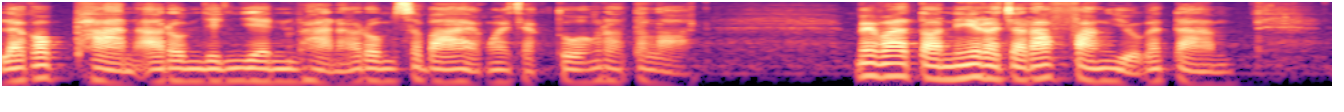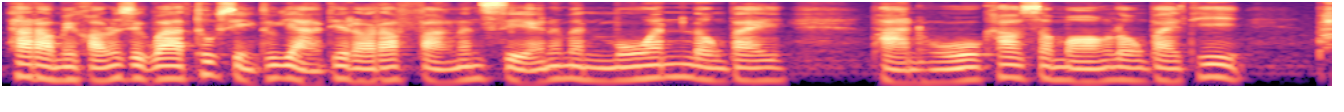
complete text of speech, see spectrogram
แล้วก็ผ่านอารมณ์เย็นๆผ่านอารมณ์สบายออกมาจากตัวของเราตลอด ไม่ว่าตอนนี้เราจะรับฟังอยู่ก็ตาม ถ้าเรามีความรู้สึกว่าทุกสิ่งทุกอย่างที่เรารับฟังนั้นเสียงนั้นมันม้วนลงไปผ่านหูเข้าสมองลงไปที่ภ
